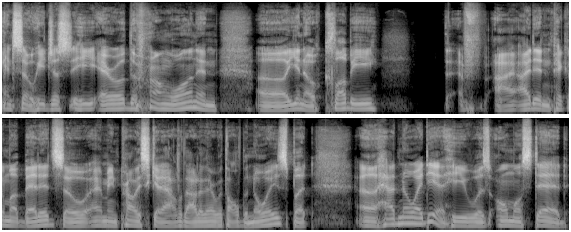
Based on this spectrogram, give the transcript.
And so he just, he arrowed the wrong one. And, uh, you know, Clubby I, I, didn't pick him up bedded, so I mean, probably skedaddled out of there with all the noise, but uh, had no idea he was almost dead.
